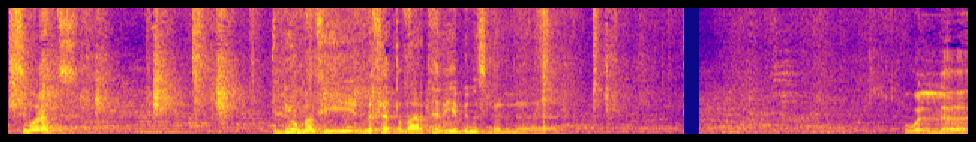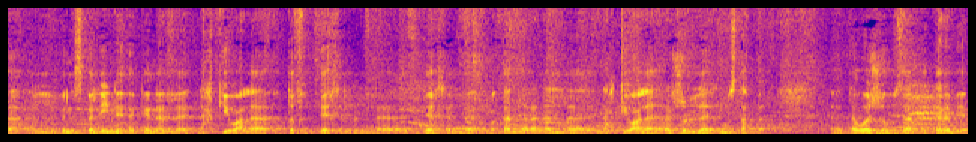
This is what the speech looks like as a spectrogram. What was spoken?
سي مراد اليوم في مثل التظاهرات هذه بالنسبة ل هو ال ال بالنسبة لنا إذا كان نحكيو على الطفل داخل داخل الوطن رانا نحكيو على رجل المستقبل. توجه وزارة التربية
